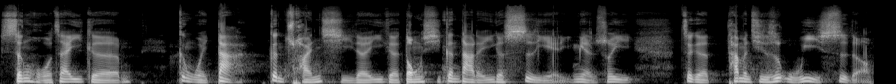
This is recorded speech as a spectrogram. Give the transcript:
生活在一个更伟大、更传奇的一个东西、更大的一个视野里面，所以这个他们其实是无意识的哦。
